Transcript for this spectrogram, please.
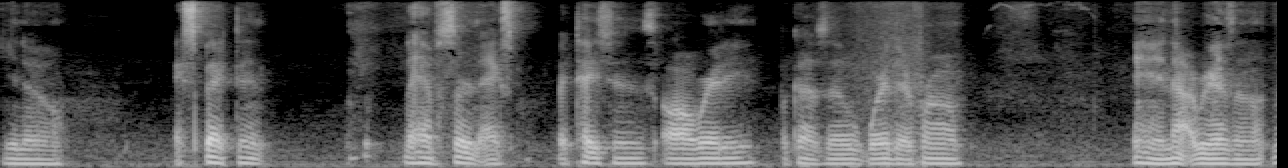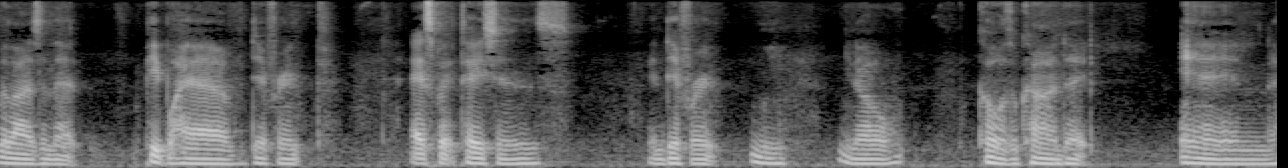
You know, expectant. They have certain ex expectations already because of where they're from and not realizing realizing that people have different expectations and different you know codes of conduct in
